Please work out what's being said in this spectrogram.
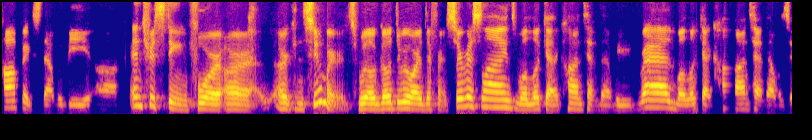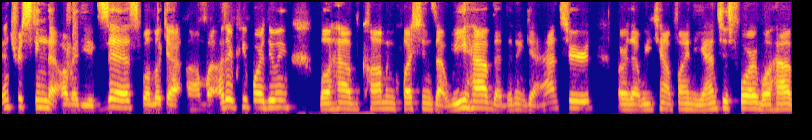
topics that would be uh, interesting for our our consumers. We'll go through our different service lines. We'll look at content that we read. We'll look at content that was interesting that already exists. We'll look at um, what other people are doing. We'll we'll have common questions that we have that didn't get answered or that we can't find the answers for. We'll have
